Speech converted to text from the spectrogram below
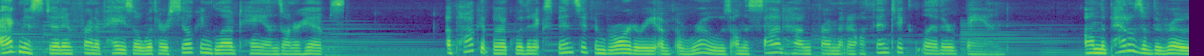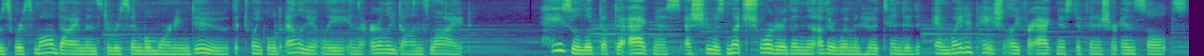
Agnes stood in front of Hazel with her silken gloved hands on her hips. A pocketbook with an expensive embroidery of a rose on the side hung from an authentic leather band. On the petals of the rose were small diamonds to resemble morning dew that twinkled elegantly in the early dawn's light. Hazel looked up to Agnes, as she was much shorter than the other women who attended, and waited patiently for Agnes to finish her insults.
